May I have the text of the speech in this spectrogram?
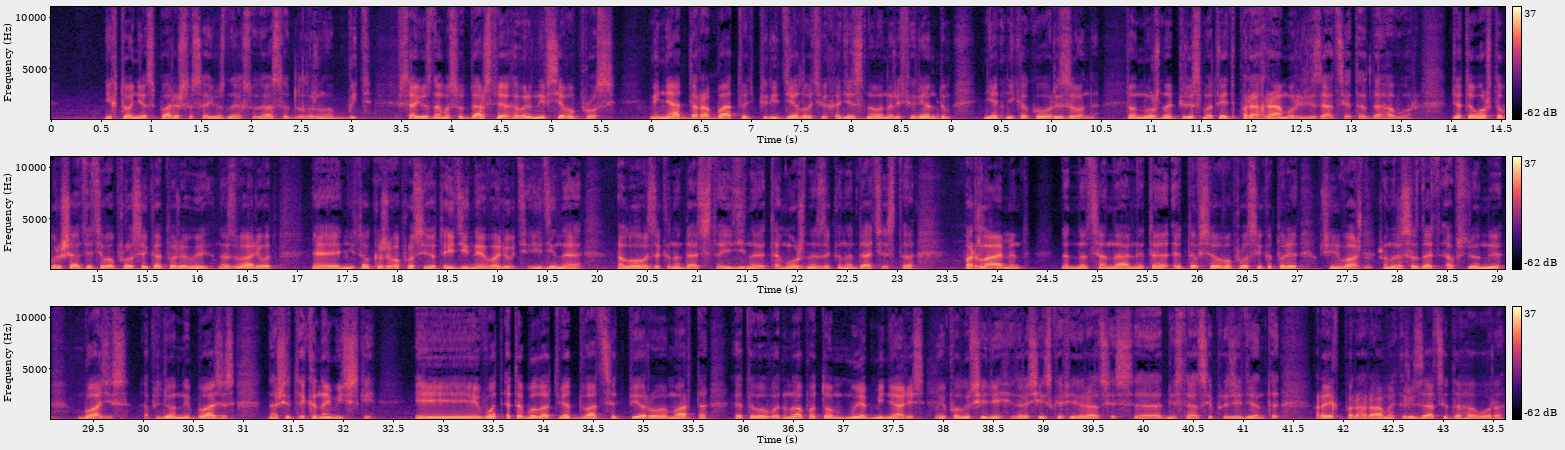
Никто не спорит, что союзное государство должно быть. В союзном государстве оговорены все вопросы – менять, дорабатывать, переделывать, выходить снова на референдум нет никакого резона. Но нужно пересмотреть программу реализации этого договора. Для того, чтобы решать эти вопросы, которые вы назвали, вот э, не только же вопрос идет о единой валюте, единое налоговое законодательство, единое таможенное законодательство, парламент наднациональный, это, это все вопросы, которые очень важны. Надо создать определенный базис, определенный базис, значит, экономический. И вот это был ответ 21 марта этого года. Ну, а потом мы обменялись, мы получили из Российской Федерации с администрации президента проект программы реализации договора.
